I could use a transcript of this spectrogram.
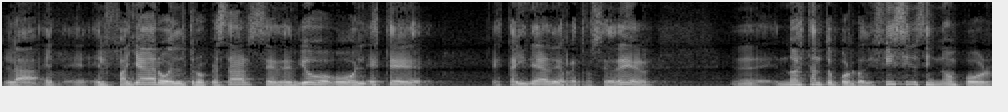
el, fallar o el tropezar se debió, o este, esta idea de retroceder, eh, no es tanto por lo difícil, sino por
